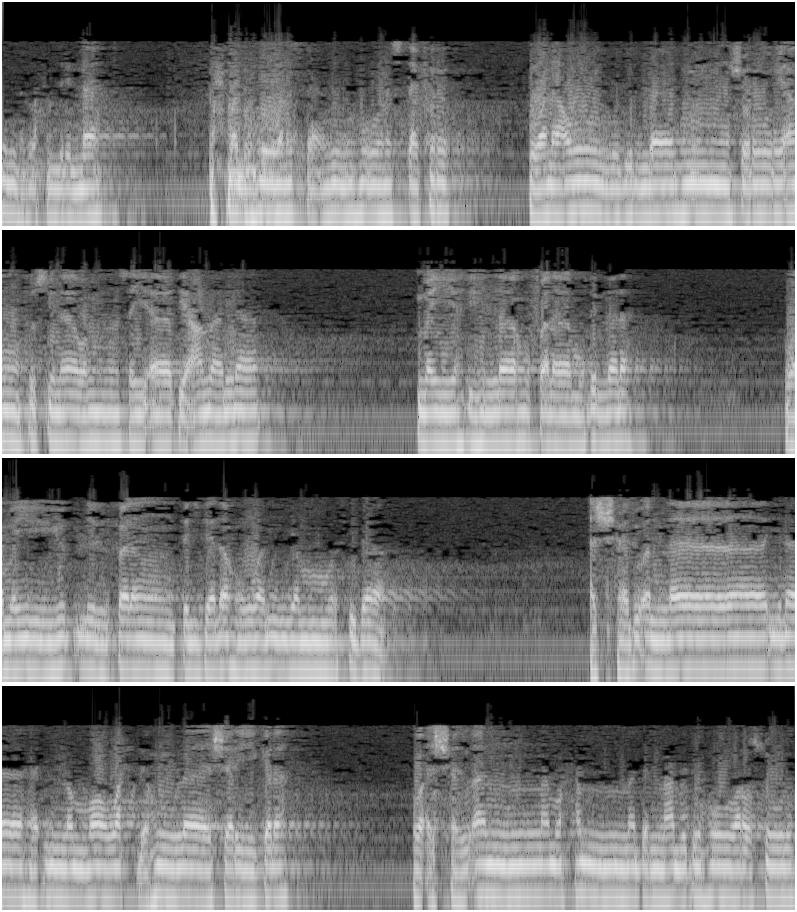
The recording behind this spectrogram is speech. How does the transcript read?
إن الحمد لله نحمده ونستعينه ونستغفره ونعوذ بالله من شرور أنفسنا ومن سيئات أعمالنا. من يهده الله فلا مضل له ومن يضلل فلن تجد له وليا مرشدا. أشهد أن لا إله إلا الله وحده لا شريك له وأشهد أن محمدا عبده ورسوله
